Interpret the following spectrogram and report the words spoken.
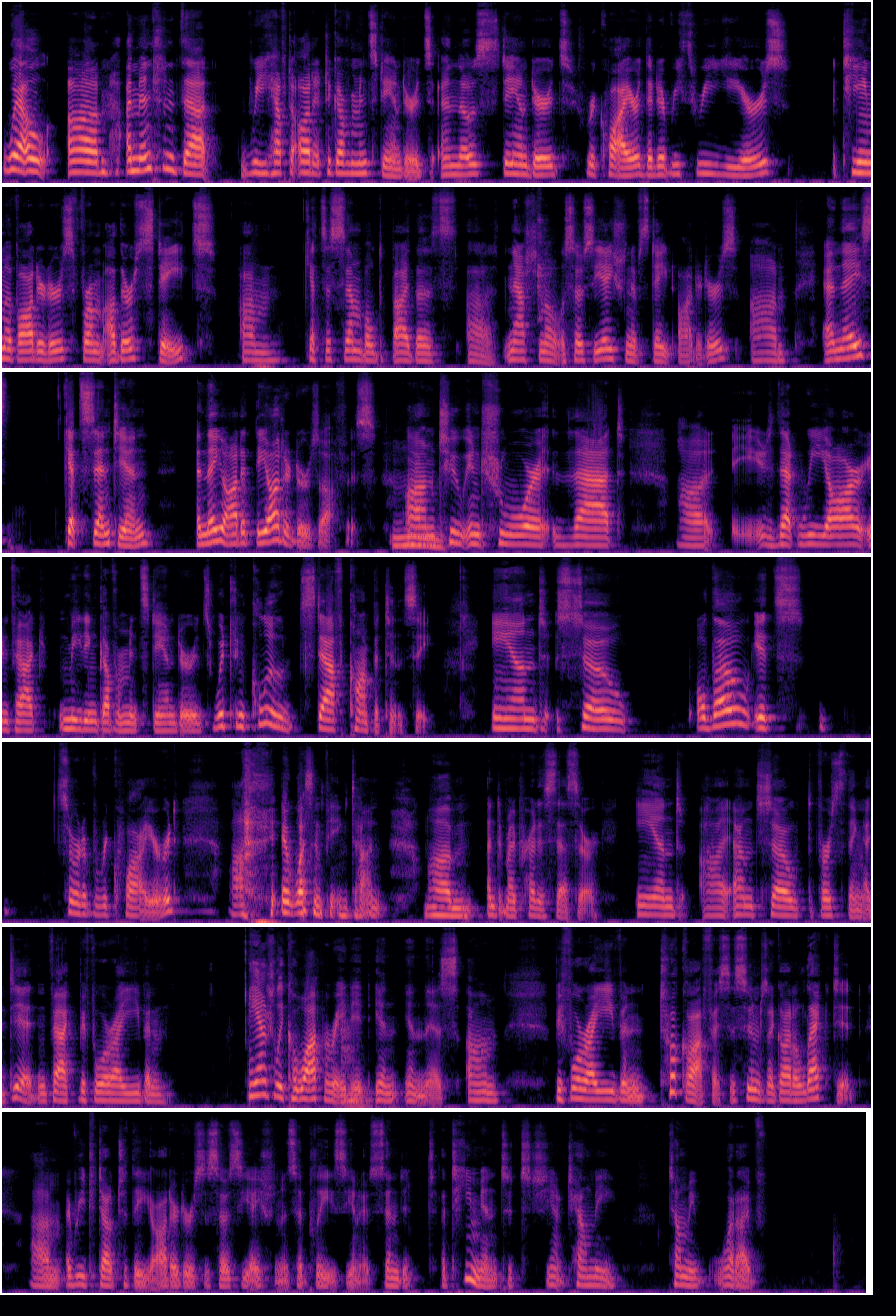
Well, um, I mentioned that we have to audit to government standards, and those standards require that every three years, a team of auditors from other states um, gets assembled by the uh, National Association of State Auditors, um, and they get sent in and they audit the auditor's office um, Mm. to ensure that uh, that we are in fact meeting government standards, which include staff competency. And so, although it's sort of required, uh, it wasn't being done um, Mm. under my predecessor. And uh, and so the first thing I did, in fact, before I even he actually cooperated in in this. Um, before I even took office, as soon as I got elected, um, I reached out to the Auditors Association and said, "Please, you know, send a, a team in to, to, you know tell me tell me what I've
